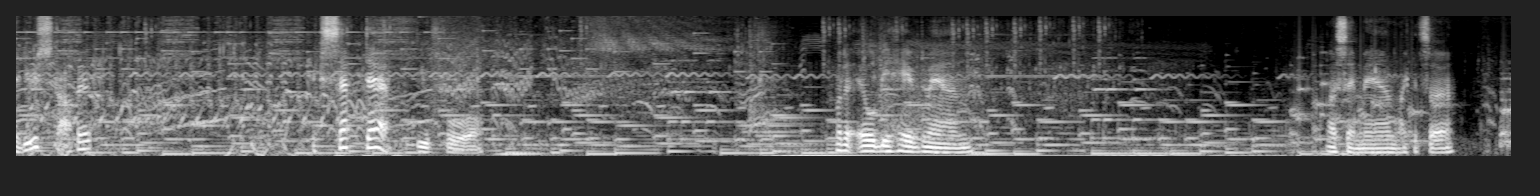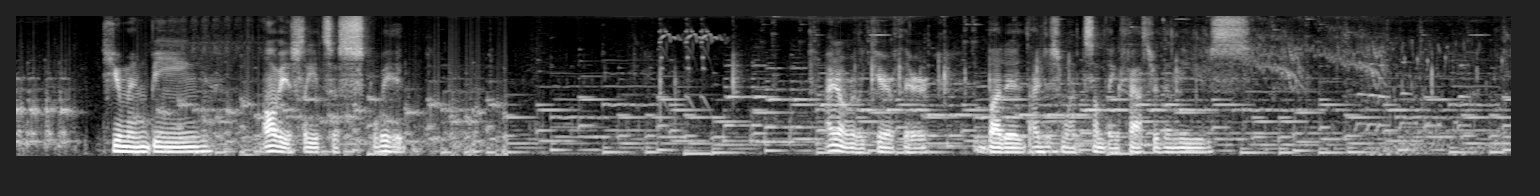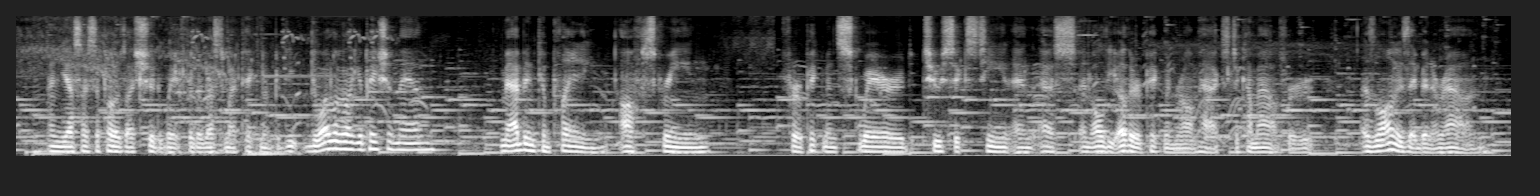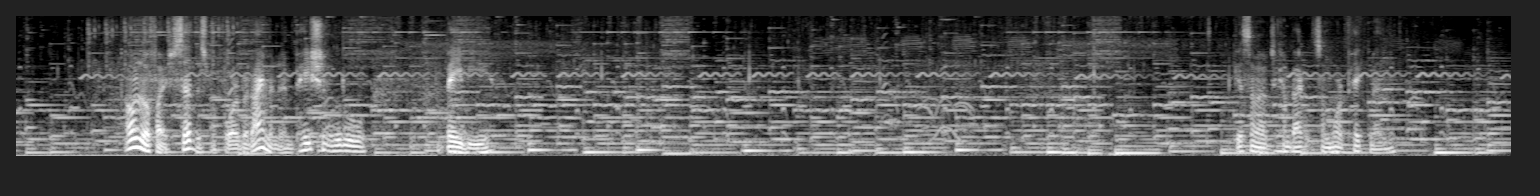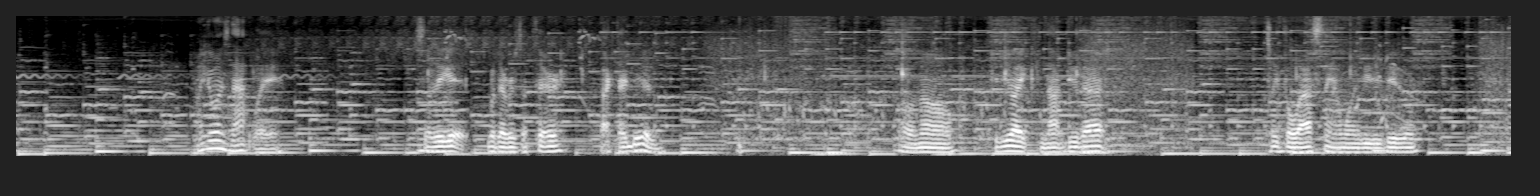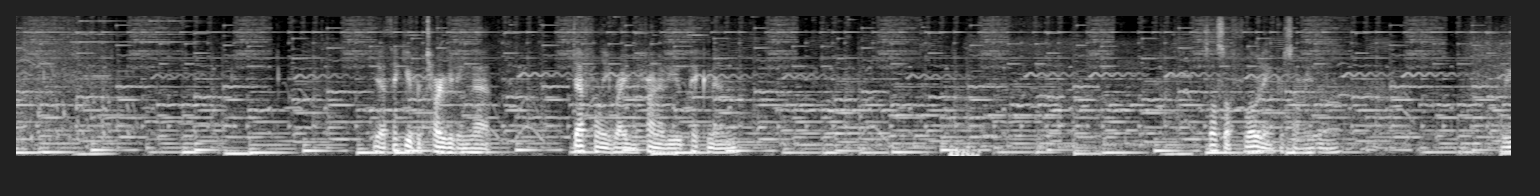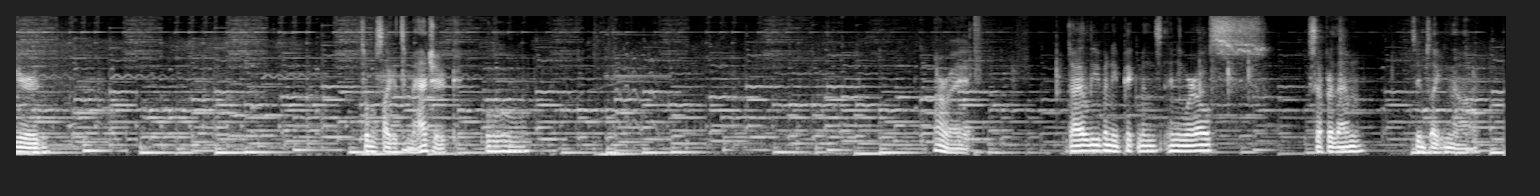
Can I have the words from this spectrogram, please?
Did you stop it? Accept death, you fool. What an ill-behaved man. I say man, like it's a human being. Obviously, it's a squid. I don't really care if they're butted, I just want something faster than leaves. And yes, I suppose I should wait for the rest of my Pikmin, but do, do I look like a patient man? I mean, I've been complaining off-screen for Pikmin Squared, 216, and S, and all the other Pikmin ROM hacks to come out for as long as they've been around. I don't know if I've said this before, but I'm an impatient little baby. Guess I'm gonna have to come back with some more Pikmin. I going that way? So they get whatever's up there. In fact, I did. Oh no. Could you, like, not do that? It's like the last thing I wanted you to do. Yeah, thank you for targeting that. Definitely right in front of you, Pikmin. It's also floating for some reason. Weird. It's almost like it's magic. Ooh. Alright. Did I leave any Pikmins anywhere else? Except for them? Seems like no.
